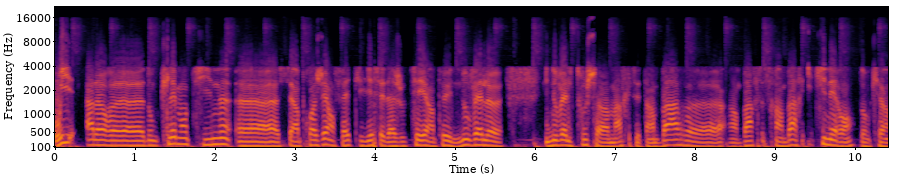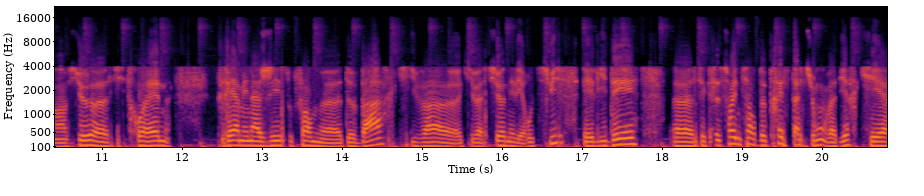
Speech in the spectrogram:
Oui, alors euh, donc Clémentine, euh, c'est un projet en fait. L'idée c'est d'ajouter un peu une nouvelle une nouvelle touche à la marque. C'est un bar, euh, un bar, ce sera un bar itinérant, donc un vieux Citroën réaménagé sous forme euh, de bar qui va euh, qui va sillonner les routes suisses. Et l'idée euh, c'est que ce soit une sorte de prestation, on va dire, qui est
